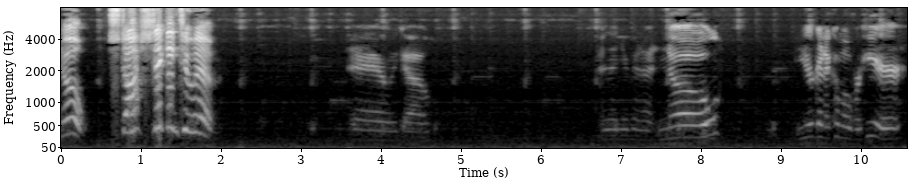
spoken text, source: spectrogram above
No! Stop sticking to him! Gonna come over here.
